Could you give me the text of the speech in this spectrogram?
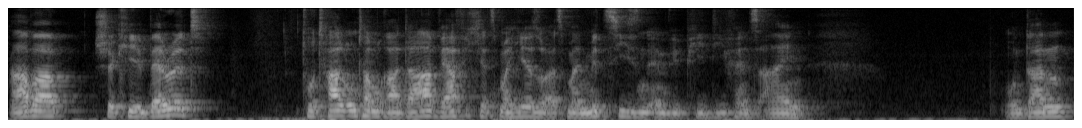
Aber Shaquille Barrett, total unterm Radar, werfe ich jetzt mal hier so als mein Mid-Season-MVP-Defense ein. Und dann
